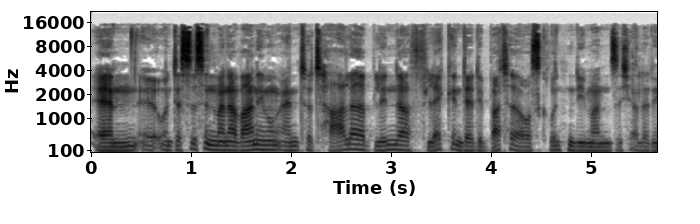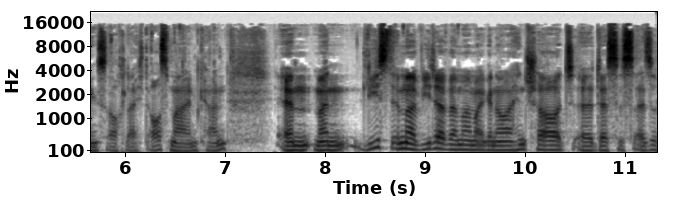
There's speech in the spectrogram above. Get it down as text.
Ähm, äh, und das ist in meiner Wahrnehmung ein totaler blinder Fleck in der Debatte aus Gründen, die man sich allerdings auch leicht ausmalen kann. Ähm, man liest immer wieder, wenn man mal genauer hinschaut, äh, dass es also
